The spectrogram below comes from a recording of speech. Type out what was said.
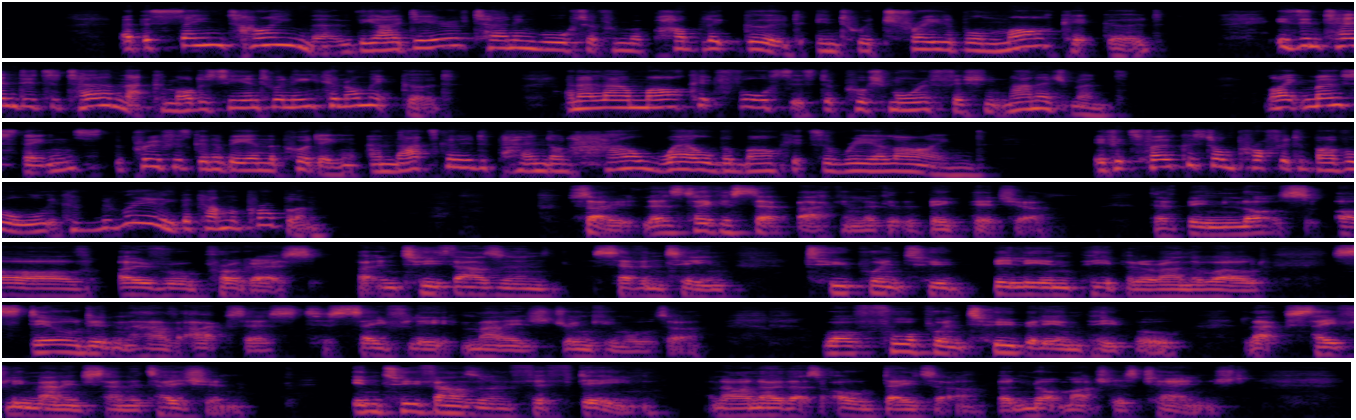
At the same time, though, the idea of turning water from a public good into a tradable market good is intended to turn that commodity into an economic good and allow market forces to push more efficient management. Like most things, the proof is going to be in the pudding, and that's going to depend on how well the markets are realigned. If it's focused on profit above all, it could really become a problem. So let's take a step back and look at the big picture. There have been lots of overall progress but in 2017, 2.2 billion people around the world still didn't have access to safely managed drinking water, while 4.2 billion people lack safely managed sanitation. In 2015, and I know that's old data, but not much has changed,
